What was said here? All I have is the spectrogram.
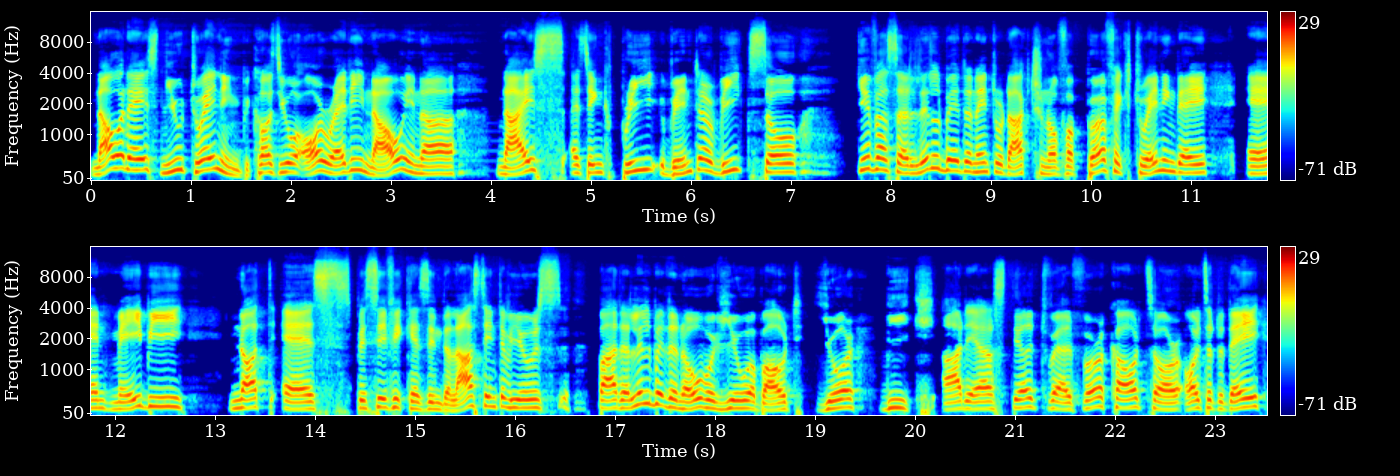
nowadays new training? Because you are already now in a nice, I think, pre winter week. So give us a little bit an introduction of a perfect training day and maybe not as specific as in the last interviews, but a little bit an overview about your week. Are there still 12 workouts or also today?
